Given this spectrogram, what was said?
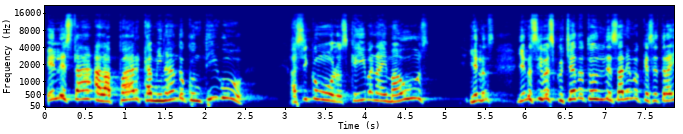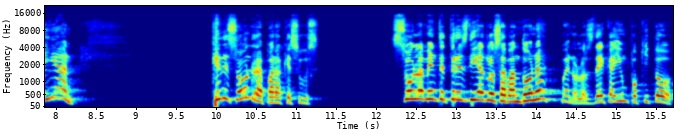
Él está a la par caminando contigo. Así como los que iban a Emaús. Y él, los, y él los iba escuchando todo el desánimo que se traían. Qué deshonra para Jesús. Solamente tres días los abandona. Bueno, los deja ahí un poquito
